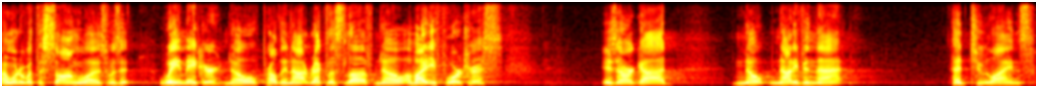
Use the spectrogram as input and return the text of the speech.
I wonder what the song was. Was it Waymaker? No, probably not. Reckless love? No. A mighty fortress? Is our God? Nope, not even that. Had two lines,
